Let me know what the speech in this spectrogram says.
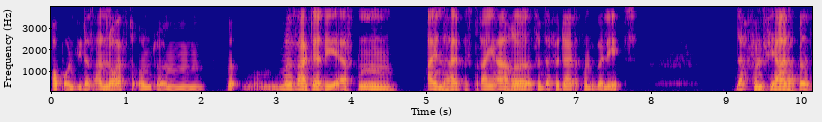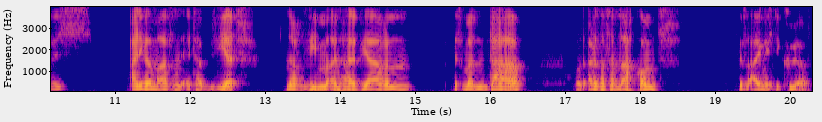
ob und wie das anläuft und ähm, man sagt ja, die ersten eineinhalb bis drei Jahre sind dafür da, dass man überlebt. Nach fünf Jahren hat man sich einigermaßen etabliert. Nach siebeneinhalb Jahren ist man da und alles, was danach kommt, ist eigentlich die Kür.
